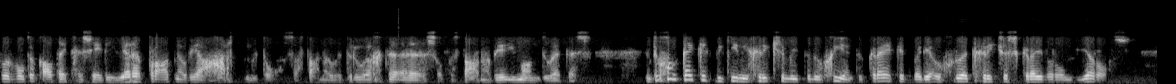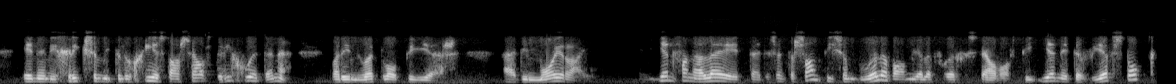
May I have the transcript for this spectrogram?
voorbeeld ook altyd gesê die Here praat nou weer hard met ons as daar nou 'n droogte is of as daar nou weer iemand dood is. En toe gaan kyk ek bietjie in die Griekse mitologie en toe kry ek dit by die ou groot Griekse skrywer Homerus en in die Griekse mitologie is daar selfs drie godinne wat die noodlot beheer, uh die Moirai. En een van hulle het dis interessant die simbole waarmee hulle voorgestel word. Die een het 'n weefstok,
